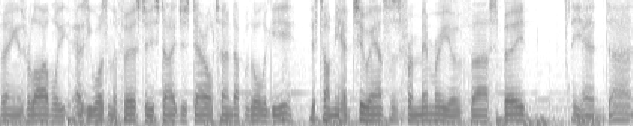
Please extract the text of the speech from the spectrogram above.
being as reliably as he was in the first two stages, Daryl turned up with all the gear. This time he had two ounces from memory of uh, speed. He had uh,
